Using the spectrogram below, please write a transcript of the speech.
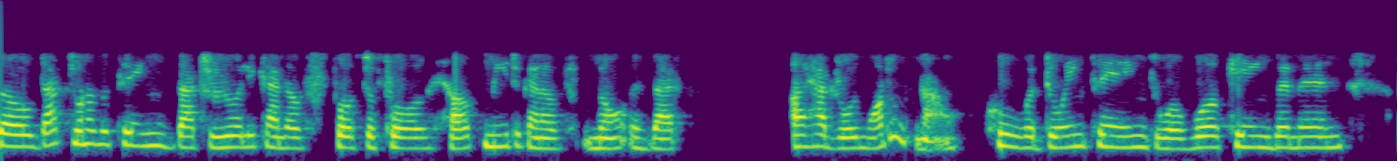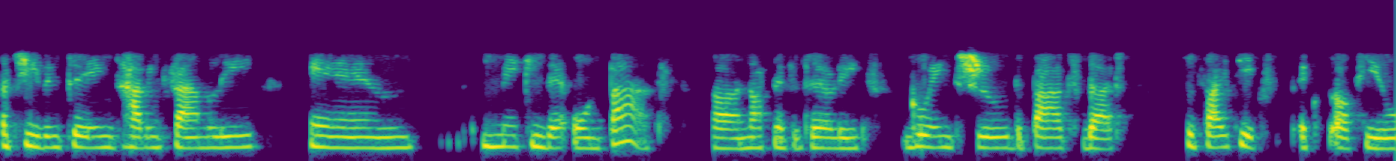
So that's one of the things that really kind of, first of all, helped me to kind of know is that I had role models now who were doing things, who were working, women, achieving things, having family, and making their own paths, uh, not necessarily going through the paths that society expects of you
